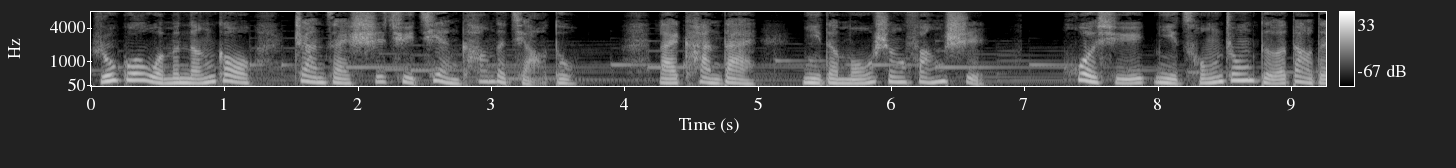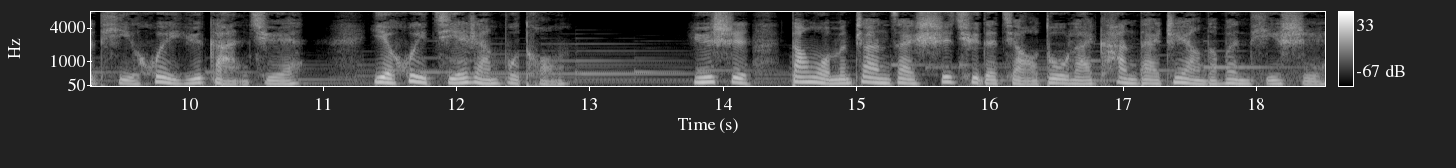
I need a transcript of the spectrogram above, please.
如果我们能够站在失去健康的角度来看待你的谋生方式，或许你从中得到的体会与感觉也会截然不同。于是，当我们站在失去的角度来看待这样的问题时，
